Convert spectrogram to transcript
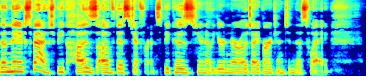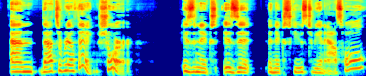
than they expect because of this difference, because you know you're neurodivergent in this way, and that's a real thing. Sure, is an ex- is it an excuse to be an asshole?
